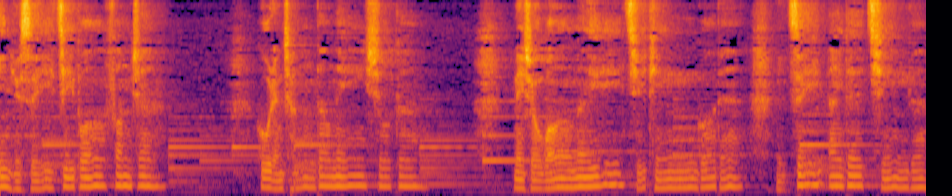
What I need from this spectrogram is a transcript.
音乐随机播放着，忽然唱到那首歌，那首我们一起听过的你最爱的情歌，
